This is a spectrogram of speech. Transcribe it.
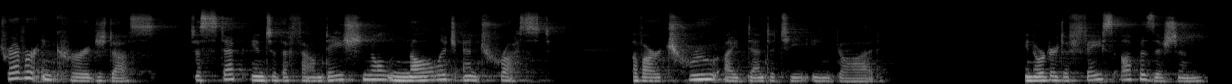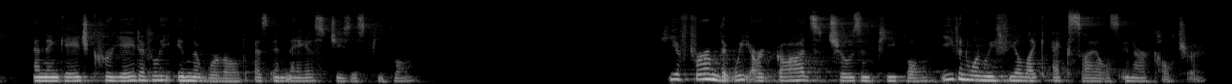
Trevor encouraged us to step into the foundational knowledge and trust of our true identity in God in order to face opposition and engage creatively in the world as Emmaus Jesus people. He affirmed that we are God's chosen people, even when we feel like exiles in our culture.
